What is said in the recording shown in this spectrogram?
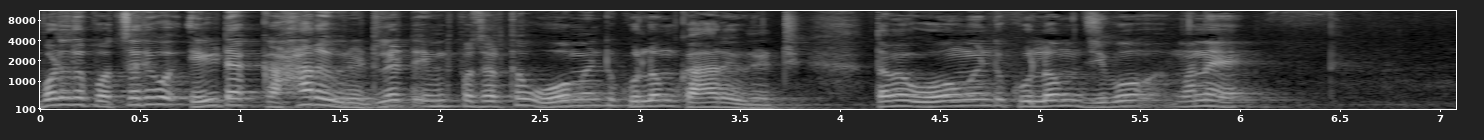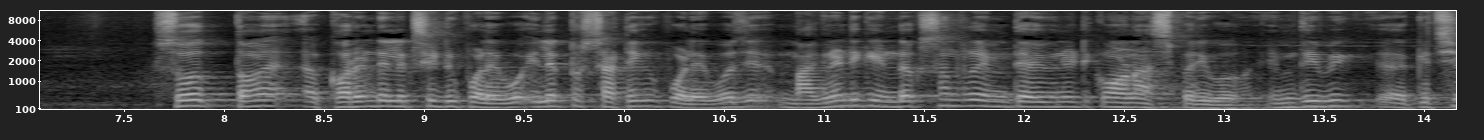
ବଟ୍ ଯେତେବେଳେ ପଚାରିବ ଏଇଟା କାହାର ୟୁନିଟ୍ ଲେଟ୍ ଏମିତି ପଚାରିଥିବ ଓମ୍ ଇଣ୍ଟୁ କୁଲମ୍ କାହାର ୟୁନିଟ୍ ତୁମେ ଓମ୍ ଇଣ୍ଟୁ କୁଲମ୍ ଯିବ ମାନେ ସୋ ତୁମେ କରେଣ୍ଟ ଇଲେକ୍ଟ୍ରିସିଟି ପଳେଇବ ଇଲେକ୍ଟ୍ରୋଷ୍ଟାଟିକ୍ ପଳେଇବ ଯେ ମାଗ୍ନେଟିକ୍ ଇଣ୍ଡକ୍ସନ୍ର ଏମିତିଆ ୟୁନିଟ୍ କ'ଣ ଆସିପାରିବ ଏମିତି ବି କିଛି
